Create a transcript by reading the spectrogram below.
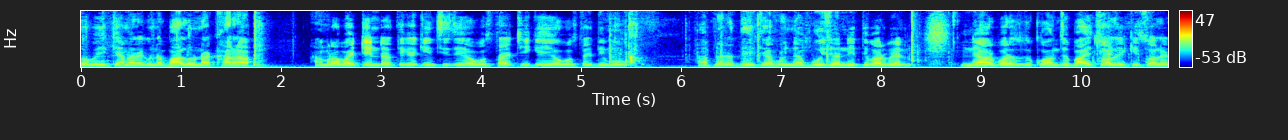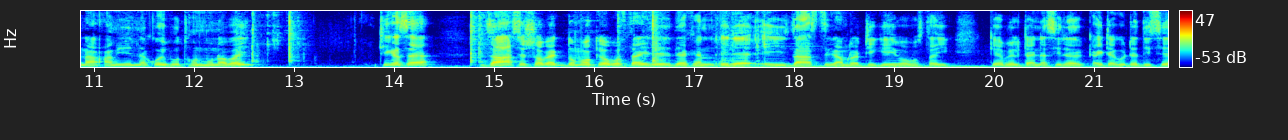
তবে এই ক্যামেরাগুলো ভালো না খারাপ। আমরা ভাই টেন্ডার থেকে কিনছি যে অবস্থায়, ঠিক এই অবস্থায় দিমু। আপনারা দেখে হই না বুঝা নিতে পারবেন। নেওয়ার পরে যদি কন যে ভাই চলে কি চলে না, আমি এর না কৈফত শুনব না ভাই। ঠিক আছে? যা আছে সব একদম ওকে অবস্থায় যে দেখেন এইটা এই জাহাজ থেকে আমরা ঠিক এই অবস্থায় কেবল টাইনা সিরা কাইটা কুইটা দিছে।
